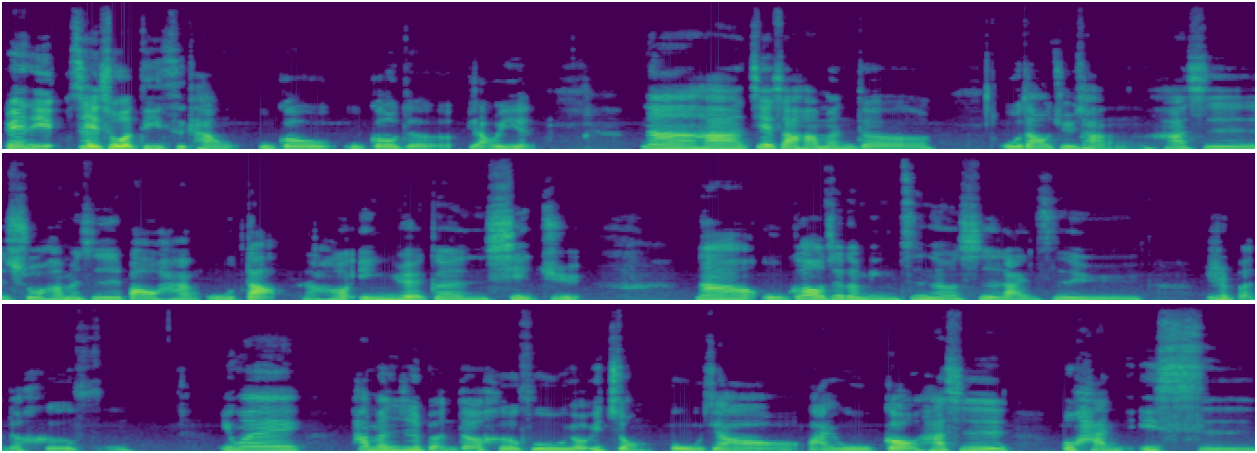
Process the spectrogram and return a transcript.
因为也这也是我第一次看无垢无垢的表演。那他介绍他们的。舞蹈剧场，它是说他们是包含舞蹈，然后音乐跟戏剧。那无垢这个名字呢，是来自于日本的和服，因为他们日本的和服有一种布叫白无垢，它是不含一丝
